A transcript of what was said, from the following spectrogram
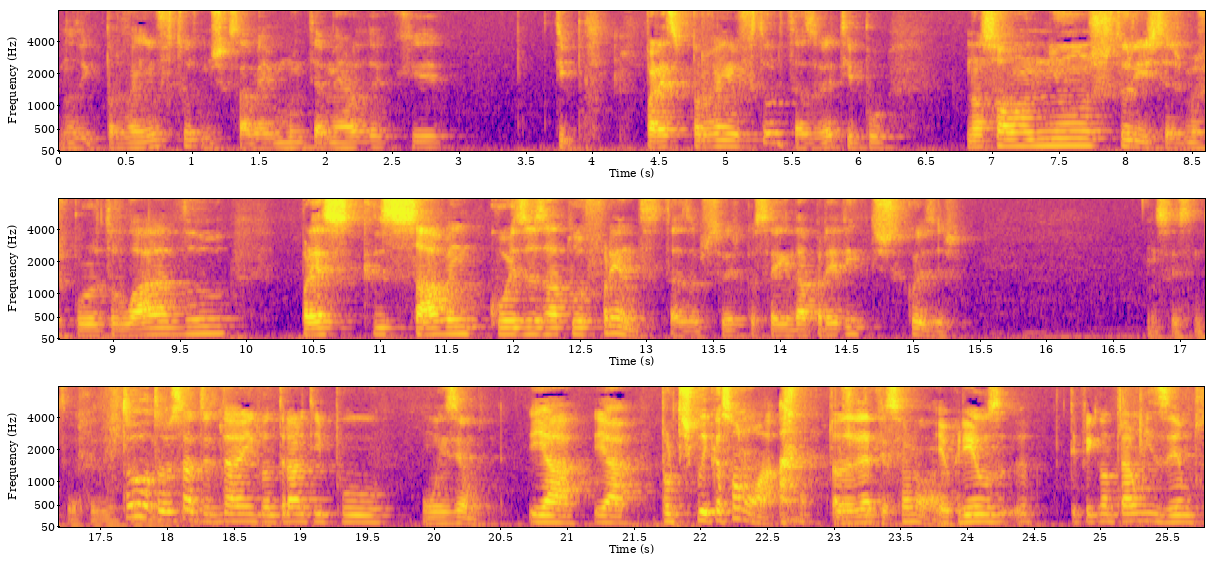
não digo que preveem o futuro, mas que sabem muita merda que, tipo, parece que preveem o futuro, estás a ver? Tipo, não são nenhum futuristas, mas por outro lado, parece que sabem coisas à tua frente, estás a perceber? Conseguem dar preditos de coisas. Não sei se me estou a fazer Estou, estou só a tentar encontrar tipo. Um exemplo. Ya, ya. Porque de explicação não há. Estás a ver? Explicação não há. Eu queria tipo, encontrar um exemplo,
